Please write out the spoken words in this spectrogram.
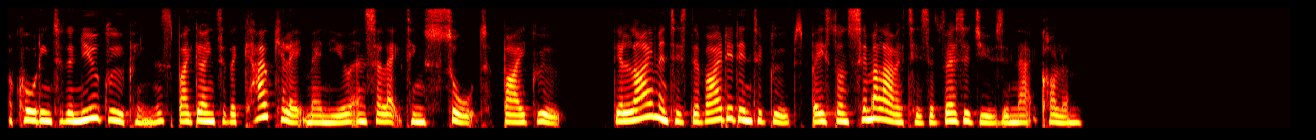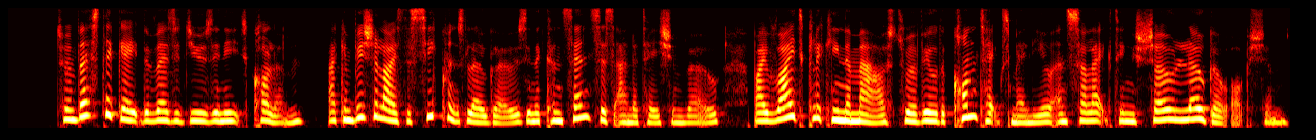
according to the new groupings by going to the Calculate menu and selecting Sort by Group. The alignment is divided into groups based on similarities of residues in that column. To investigate the residues in each column, I can visualize the sequence logos in the consensus annotation row by right-clicking the mouse to reveal the context menu and selecting Show Logo option.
